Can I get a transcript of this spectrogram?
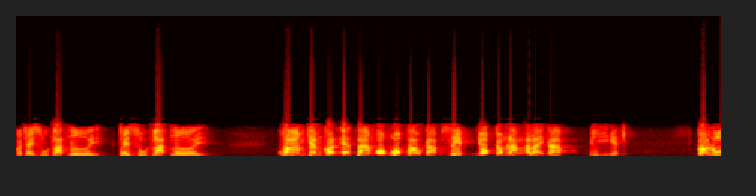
ก็ใช้สูตรลัดเลย ใช้สูตรลัดเลย ความเข้มข้น S3O บวกเท่ากับ 10 ยกกำลังอะไรครับ PS ก็รู้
